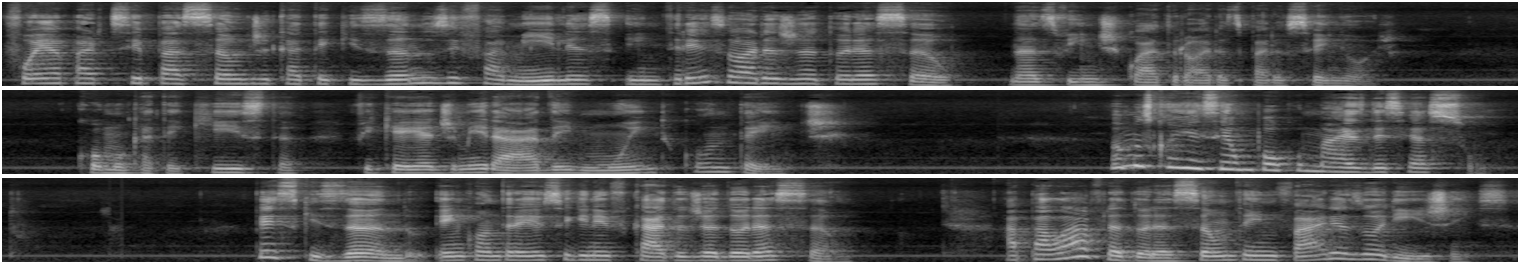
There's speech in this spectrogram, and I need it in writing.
foi a participação de catequizandos e famílias em três horas de adoração nas 24 horas para o Senhor. Como catequista, fiquei admirada e muito contente. Vamos conhecer um pouco mais desse assunto. Pesquisando, encontrei o significado de adoração. A palavra adoração tem várias origens,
